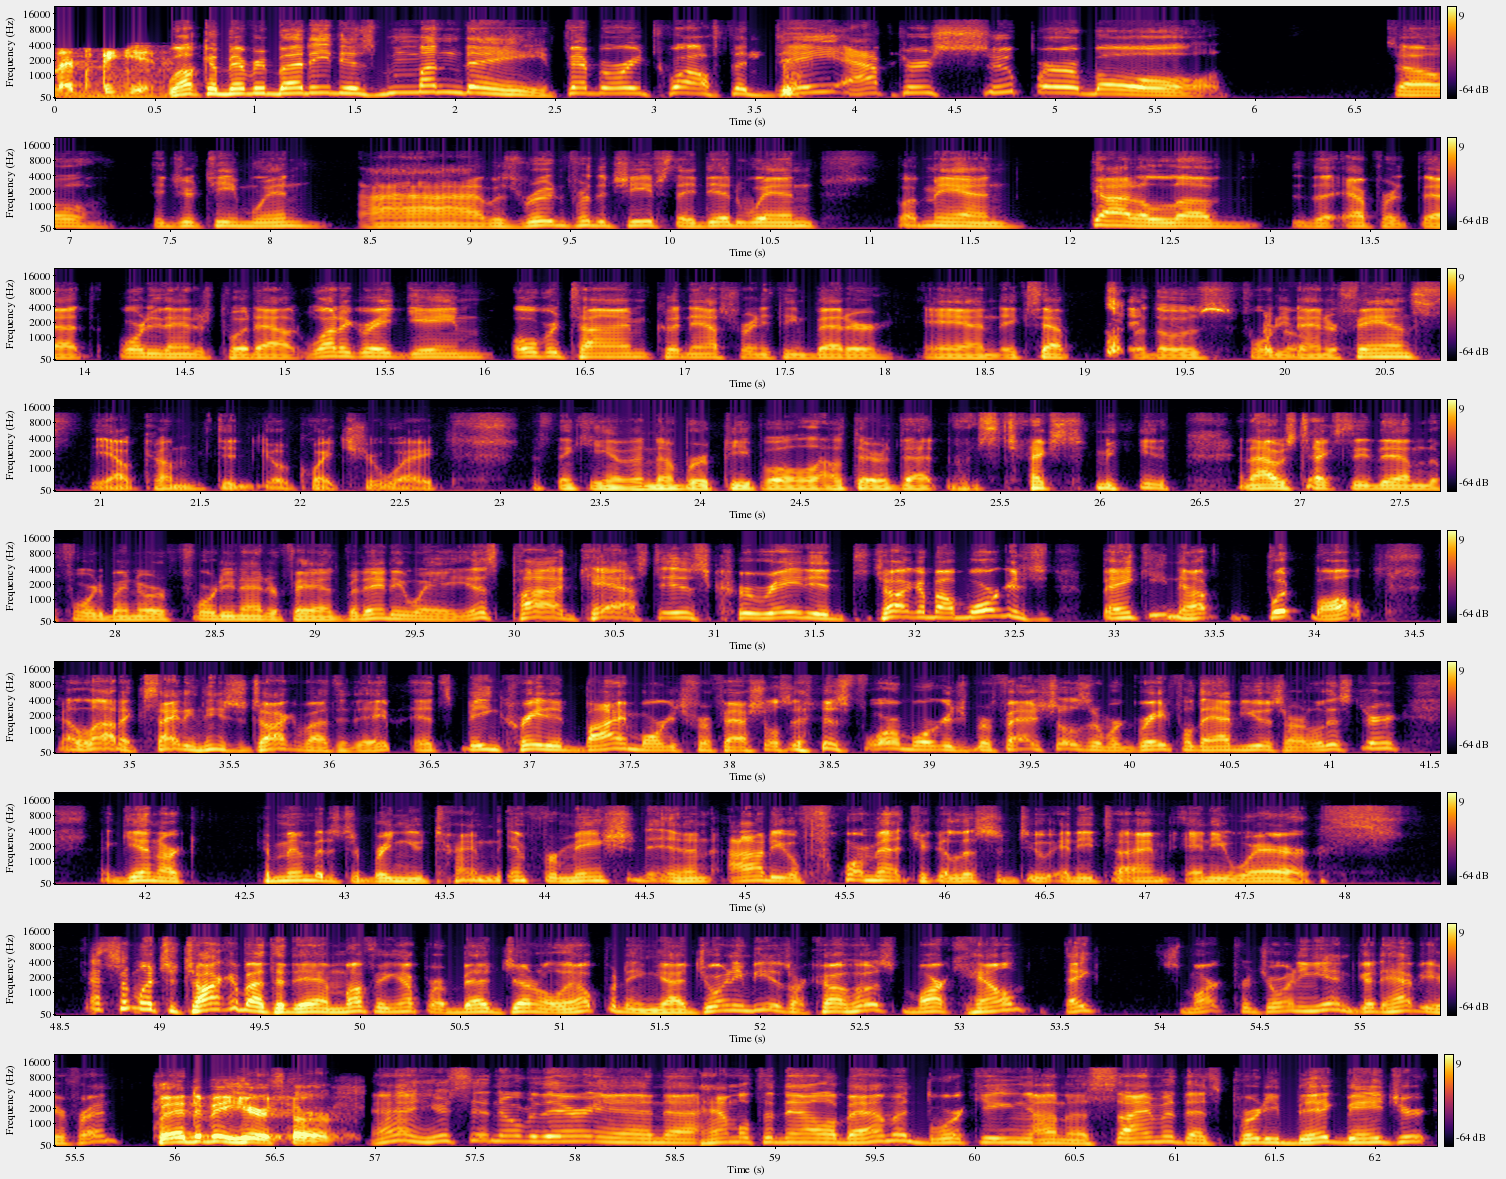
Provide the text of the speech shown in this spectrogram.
Let's begin. Welcome, everybody. It is Monday, February 12th, the day after Super Bowl. So, did your team win? I was rooting for the Chiefs. They did win. But man, gotta love the effort that 49ers put out. What a great game. Overtime, couldn't ask for anything better. And except for those 49er fans, the outcome didn't go quite your way. I'm thinking of a number of people out there that was texting me, and I was texting them, the 40 minority 49er fans. But anyway, this podcast is created to talk about mortgage banking, not football. Got a lot of exciting things to talk about today. It's being created by mortgage professionals. It is for mortgage professionals, and we're grateful to have you as our listener. Again, our commitment is to bring you timely information in an audio format you can listen to anytime, anywhere. Got so much to talk about today. I'm muffing up our bed general opening. Uh, joining me is our co-host Marc Helm. Thanks, Marc, for joining in. Good to have you here, friend. Glad to be here, sir. Yeah, you're sitting over there in uh, Hamilton, Alabama, working on an assignment that's pretty big, major.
